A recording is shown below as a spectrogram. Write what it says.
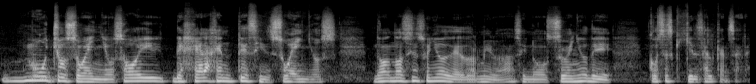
muchos sueños. Hoy dejé a la gente sin sueños. No, no sin sueño de dormir, sino sueño de cosas que quieres alcanzar.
